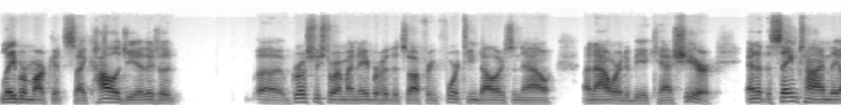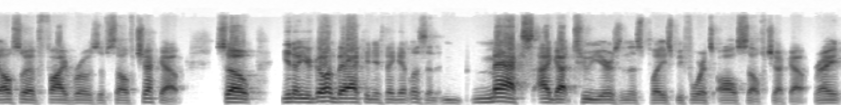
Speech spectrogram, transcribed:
labor market psychology. There's a, a grocery store in my neighborhood that's offering $14 an hour, an hour to be a cashier. And at the same time, they also have five rows of self checkout. So, you know, you're going back and you're thinking, listen, max, I got two years in this place before it's all self checkout, right?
